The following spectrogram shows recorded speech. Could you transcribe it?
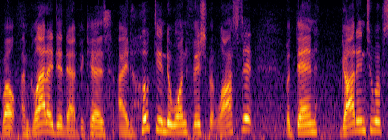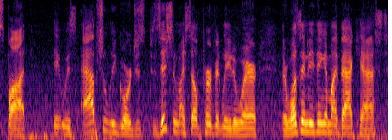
Well, I'm glad I did that because I had hooked into one fish but lost it, but then got into a spot it was absolutely gorgeous. Positioned myself perfectly to where there wasn't anything in my back cast.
